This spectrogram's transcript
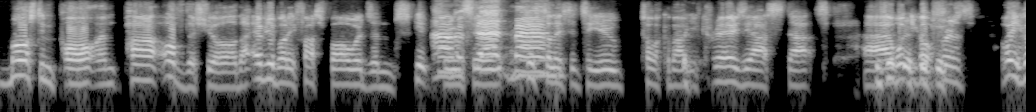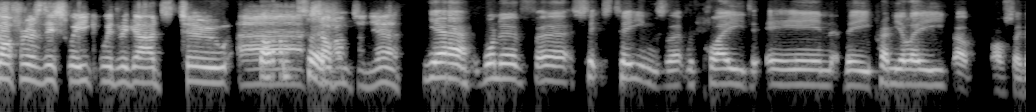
most important part of the show that everybody fast forwards and skips through to just to listen to you talk about your crazy ass stats. Uh, what you got for us? What you got for us this week with regards to uh, Southampton. Southampton? Yeah, yeah, one of uh, six teams that we've played in the Premier League. Well, obviously,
